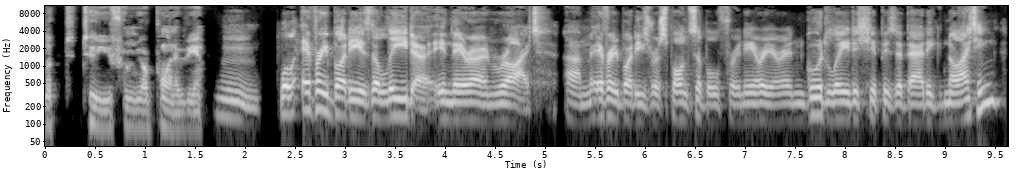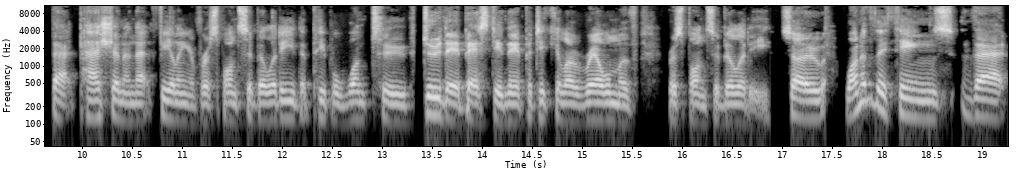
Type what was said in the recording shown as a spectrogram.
looked to you from your point of view? Mm. Well, everybody is a leader in their own right. Um, everybody's responsible for an area, and good leadership is about igniting that passion and that feeling of responsibility that people want to do their best in their particular realm of responsibility. So, one of the things that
